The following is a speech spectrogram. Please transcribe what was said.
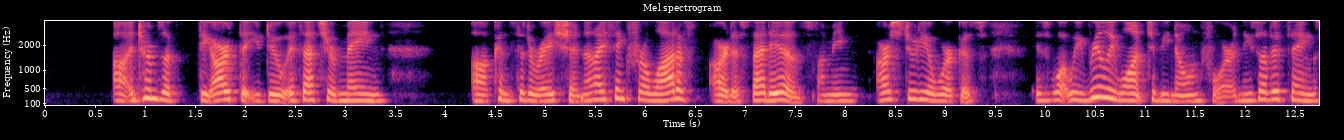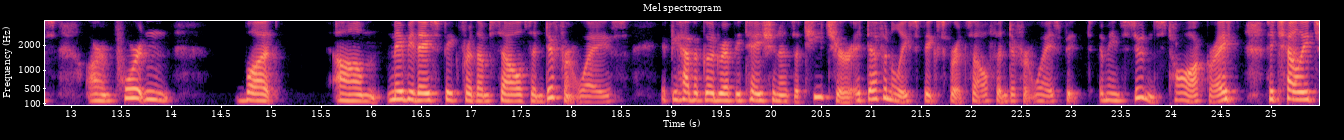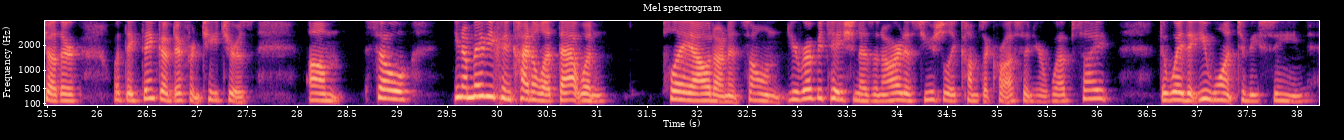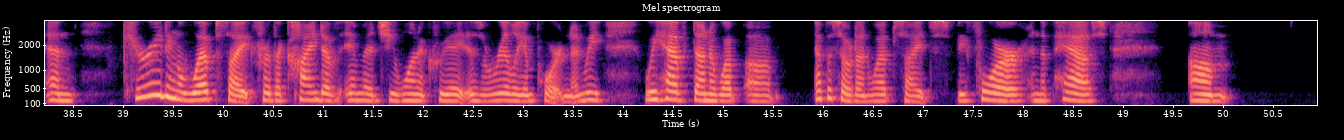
uh, in terms of the art that you do, if that's your main uh, consideration. And I think for a lot of artists, that is. I mean, our studio work is is what we really want to be known for, and these other things are important, but um, maybe they speak for themselves in different ways. If you have a good reputation as a teacher, it definitely speaks for itself in different ways. I mean, students talk, right? They tell each other what they think of different teachers. Um, so, you know, maybe you can kind of let that one play out on its own. Your reputation as an artist usually comes across in your website the way that you want to be seen. And curating a website for the kind of image you want to create is really important. And we we have done a web uh, episode on websites before in the past, um,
